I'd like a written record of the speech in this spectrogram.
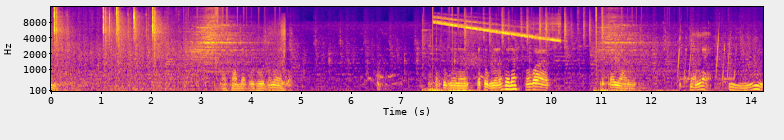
มเราทำแบบโหดๆนะหน่อยกระตุกเลยนะกระตุกเลยนะเพื่อนนะ เพราะว่าได้อย่างนั้นแหละ อืม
